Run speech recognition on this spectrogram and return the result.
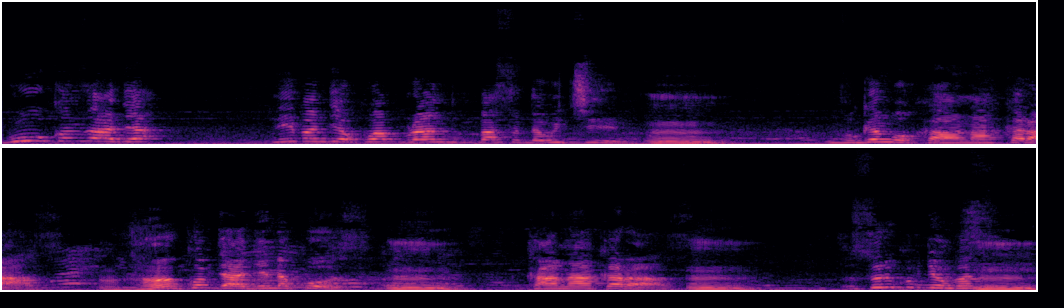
Nguko nzajya niba ngiye kuba brand ambassador w'ikintu Mm. mvuge ngo kanaka araza uko byagenda kose. Mm. kanaka araza uri kubyumva se?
